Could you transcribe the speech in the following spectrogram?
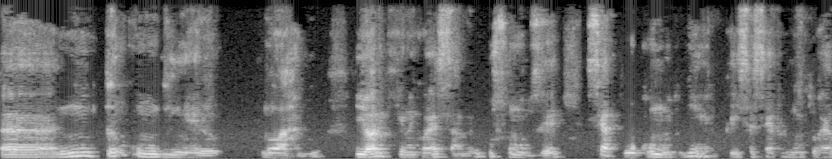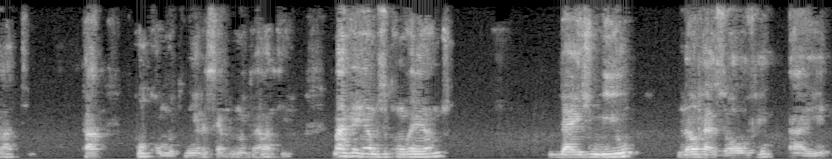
uh, não estão com um dinheiro largo. E olha que quem me conhece sabe, eu costumo dizer se é pouco ou muito dinheiro, porque isso é sempre muito relativo. Tá? Pouco ou muito dinheiro é sempre muito relativo. Mas venhamos e convenhamos, 10 mil não resolve aí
